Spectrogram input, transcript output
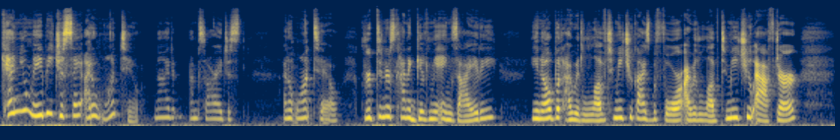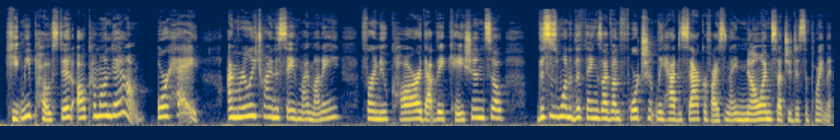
can you maybe just say, I don't want to? No, I am sorry, I just, I don't want to. Group dinners kind of give me anxiety, you know, but I would love to meet you guys before. I would love to meet you after. Keep me posted. I'll come on down. Or, hey, I'm really trying to save my money for a new car, that vacation. So, this is one of the things I've unfortunately had to sacrifice. And I know I'm such a disappointment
